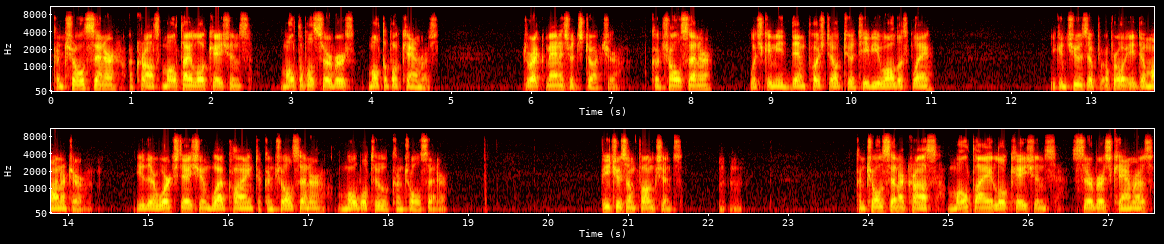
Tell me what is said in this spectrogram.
Control center across multi-locations, multiple servers, multiple cameras. Direct management structure. Control center, which can be then pushed out to a TV wall display. You can choose appropriately to monitor either workstation, web client to control center, mobile to control center. Features and functions. control center across multi-locations, servers, cameras.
